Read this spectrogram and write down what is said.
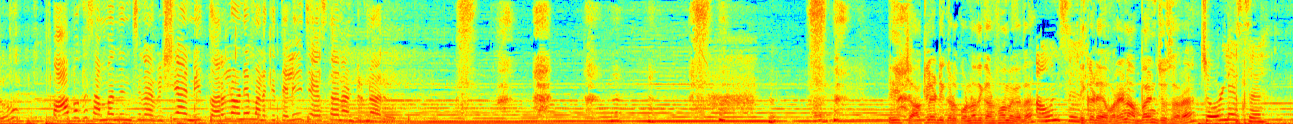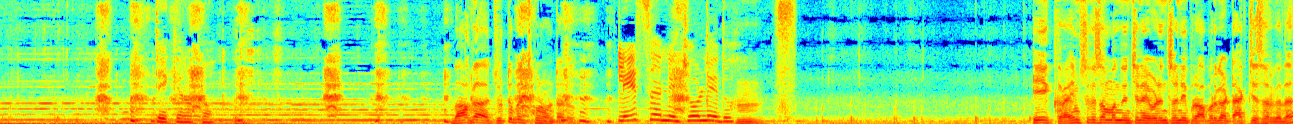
చేస్తున్నారు పాపకు సంబంధించిన విషయాన్ని త్వరలోనే మనకి తెలియజేస్తానంటున్నారు. ఈ చాక్లెట్ ఇక్కడ కొన్నది కన్ఫర్మే కదా? అవును సార్. ఇక్కడ ఎవరైనా అబ్బాయిని చూసారా? చూడలేదు సార్. టేక్ కేర్ ఆఫ్ బాగా జుట్టు పెంచుకుని ఉంటాడు లేదు సార్ నేను చూడలేదు. ఈ క్రైమ్స్కి సంబంధించిన ఎవిడెన్స్ అన్ని ప్రాపర్గా ట్యాక్ చేశారు కదా?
